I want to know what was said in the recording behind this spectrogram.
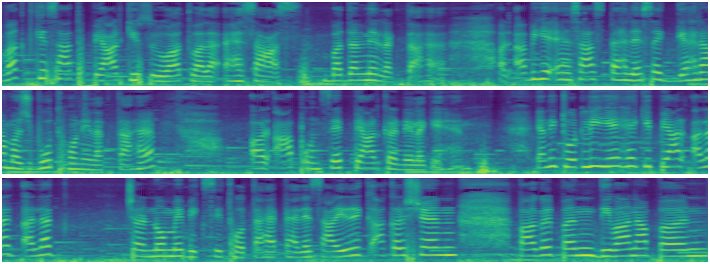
वक्त के साथ प्यार की शुरुआत वाला एहसास बदलने लगता है और अब ये एहसास पहले से गहरा मज़बूत होने लगता है और आप उनसे प्यार करने लगे हैं। यानी टोटली ये है कि प्यार अलग अलग चरणों में विकसित होता है। पहले शारीरिक आकर्षण, पागलपन, दीवानापन,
